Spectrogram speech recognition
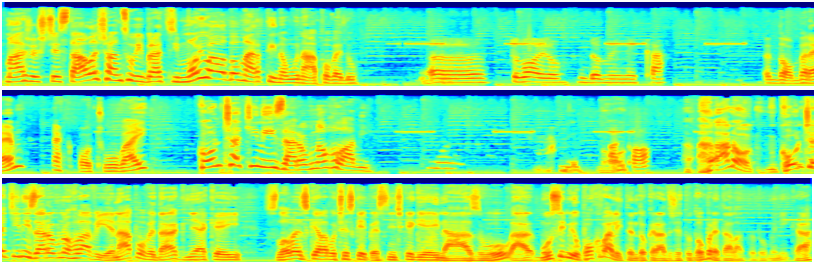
máš ešte stále šancu vybrať si moju alebo Martinovú nápovedu. E, tvoju, Dominika. Dobre, tak počúvaj. Končatiny za rovno hlavy. No, Ako? áno, končatiny za rovno hlavy je nápoveda k nejakej slovenskej alebo českej pesničke k jej názvu a musím ju pochváliť tentokrát, že to dobre dala to Dominika.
